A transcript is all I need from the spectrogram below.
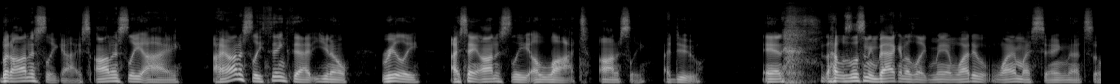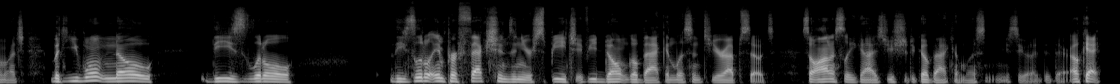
but honestly, guys, honestly, I, I honestly think that, you know, really, I say honestly a lot. Honestly, I do. And I was listening back and I was like, man, why do, why am I saying that so much? But you won't know these little, these little imperfections in your speech if you don't go back and listen to your episodes. So honestly, guys, you should go back and listen. You see what I did there. Okay.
